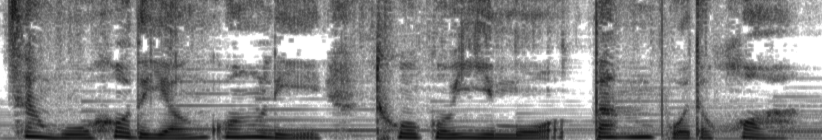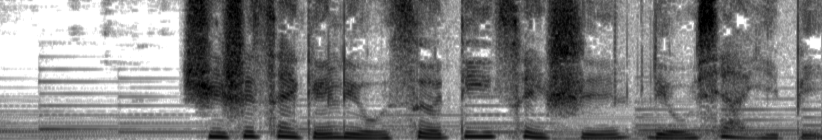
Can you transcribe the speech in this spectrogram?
在午后的阳光里拖过一抹斑驳的画，许是在给柳色低翠时留下一笔。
